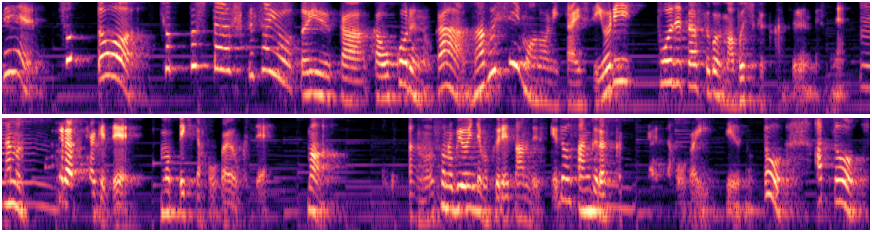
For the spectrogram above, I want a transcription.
でちょっとちょっとした副作用というかが起こるのが眩しいものに対してより当日はすごい眩しく感じるんですね。うんなのでサングラスかけて持ってきた方がよくてまああのその病院でもくれたんですけどサングラスかけてやった方がいいっていうのとあと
